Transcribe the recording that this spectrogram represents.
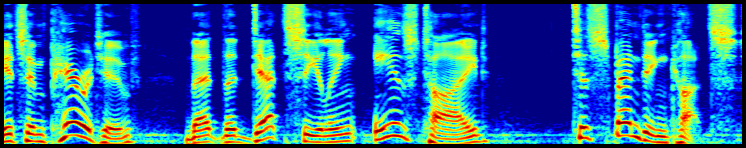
it's imperative that the debt ceiling is tied to spending cuts.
